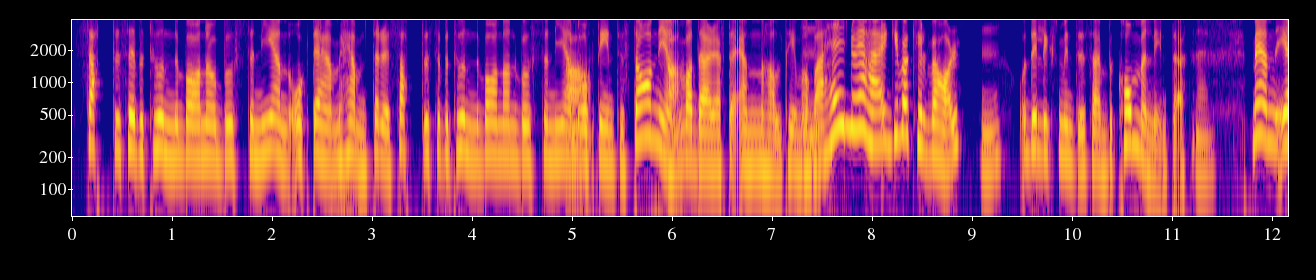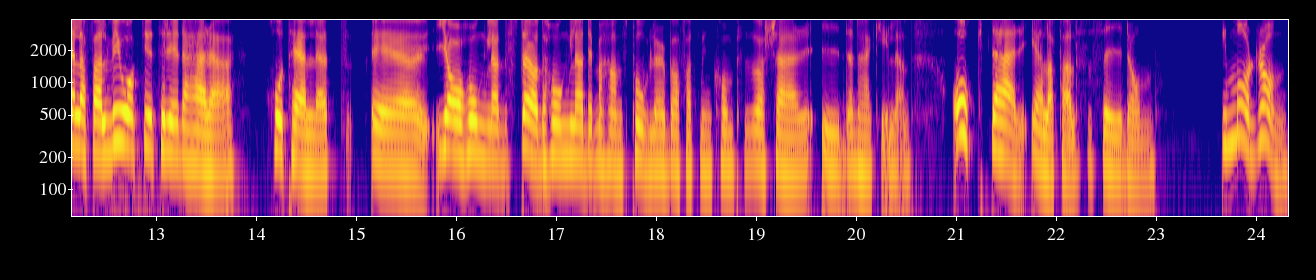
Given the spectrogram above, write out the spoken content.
Satte sig på tunnelbanan och bussen igen, åkte hem, hämtade, satte sig på tunnelbanan och bussen igen, Ja. åkte in till stan igen, var där efter en och en halv timme och bara hej nu är jag här, gud vad kul vi har. Och det är liksom inte så här, bekommen inte. Nej. Men i alla fall, vi åkte ju till det här äh, hotellet. Eh, jag hånglade, stödhånglade med hans polare bara för att min kompis var kär i den här killen. Och där i alla fall så säger de imorgon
